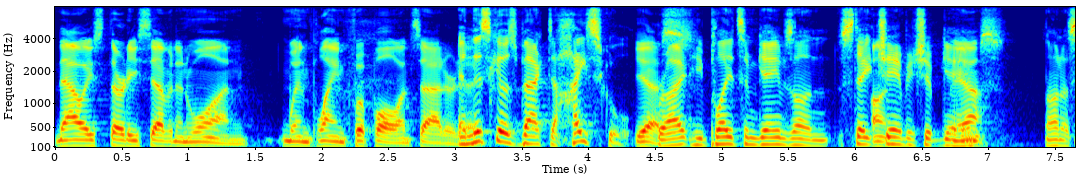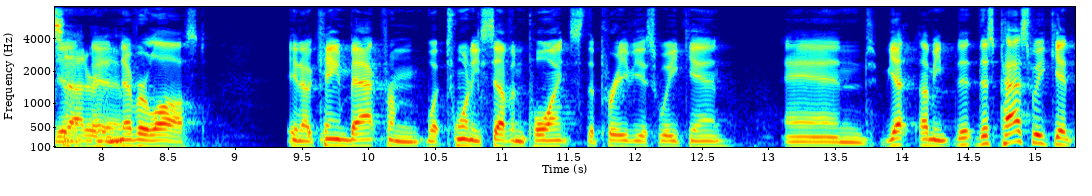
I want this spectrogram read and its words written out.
Now he's 37 and 1 when playing football on Saturday. And this goes back to high school, Yes. right? He played some games on state championship games on a Yeah, Saturday. and never lost. You know, came back from what 27 points the previous weekend, and yet, I mean, th- this past weekend,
